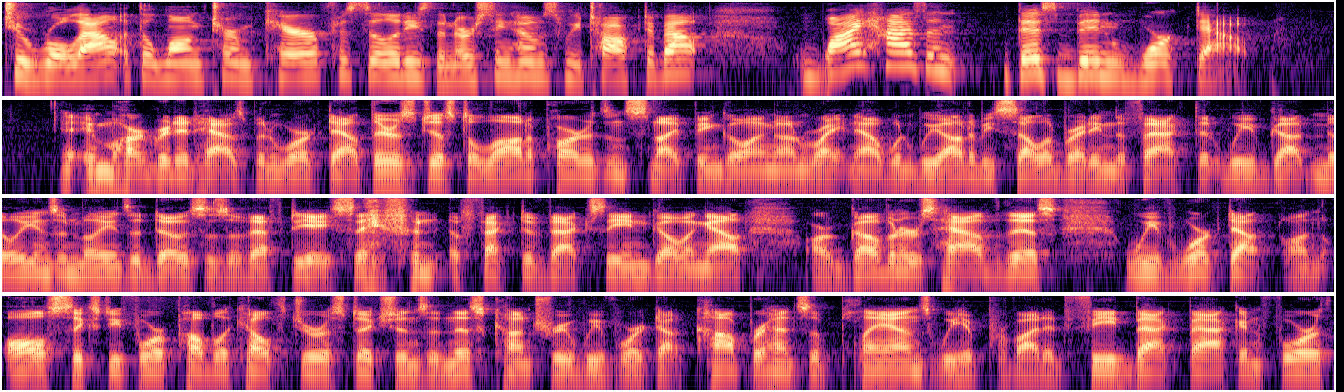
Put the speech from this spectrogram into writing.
to roll out at the long term care facilities, the nursing homes we talked about. Why hasn't this been worked out? Margaret, it has been worked out. There's just a lot of partisan sniping going on right now when we ought to be celebrating the fact that we've got millions and millions of doses of FDA safe and effective vaccine going out. Our governors have this. We've worked out on all 64 public health jurisdictions in this country. We've worked out comprehensive plans. We have provided feedback back and forth.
